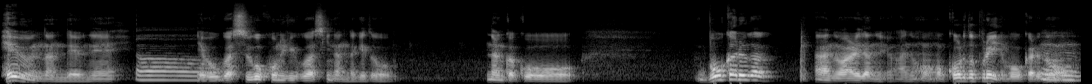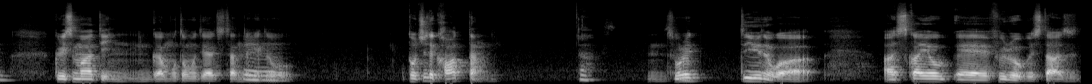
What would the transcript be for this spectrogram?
ヘブンなんだよね。いや僕はすごくこの曲が好きなんだけどなんかこうボーカルがあのあれなのよ。あのコールドプレイのボーカルのうんうん。クリス・マーティンがもともとやってたんだけど、うんうん。途中で変わったのね、あ。うん、それっていうのが「A Sky of、えー Full of Stars」っ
